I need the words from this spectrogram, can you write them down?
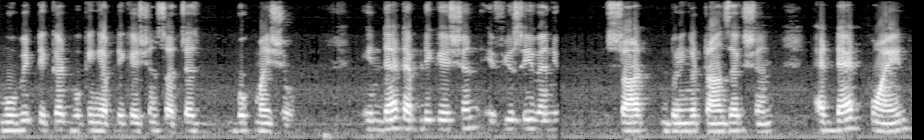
movie ticket booking application such as book my show in that application if you see when you start doing a transaction at that point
